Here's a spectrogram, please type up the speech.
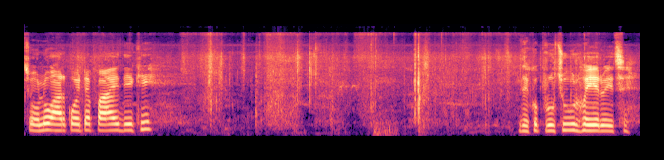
চলো আর কয়টা পায় দেখি। দেখো, প্রচুর হয়ে রয়েছে।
